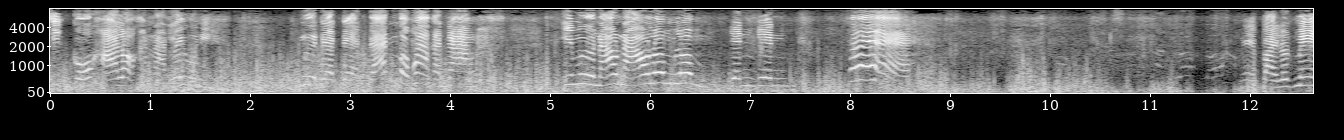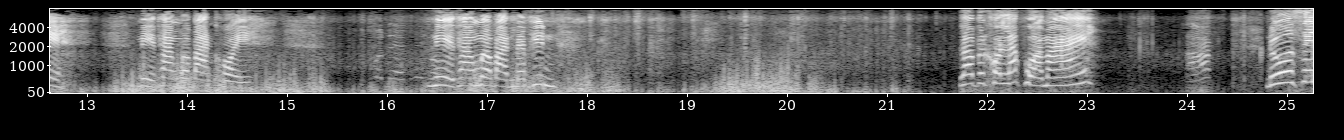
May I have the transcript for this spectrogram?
จิกโกขาเลาะขนาดเลยวันนี้ มือแดดแดดดันบ่ผ้ากันยาง อีมือหนาวหนาวล่มล่มเย็นเย็นแม่นี่ไปรถเมย์นี่ทางเมื่อบานคอย นี่ทางเมื่อบานแม่พินเราเป็นคนรักผัวไหมรักดูสิ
